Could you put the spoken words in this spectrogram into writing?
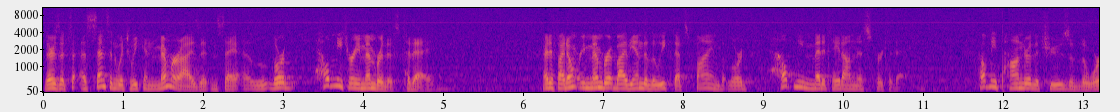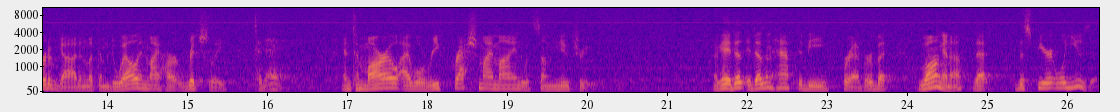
There's a, t- a sense in which we can memorize it and say, uh, Lord, help me to remember this today. And if I don't remember it by the end of the week, that's fine, but Lord, help me meditate on this for today. Help me ponder the truths of the Word of God and let them dwell in my heart richly today. And tomorrow I will refresh my mind with some new truth. Okay, it, does, it doesn't have to be forever, but long enough that the Spirit will use it.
